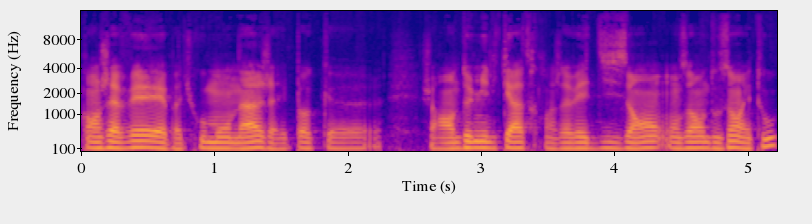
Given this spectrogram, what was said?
Quand j'avais bah, du coup mon âge à l'époque, genre en 2004, quand j'avais 10 ans, 11 ans, 12 ans et tout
